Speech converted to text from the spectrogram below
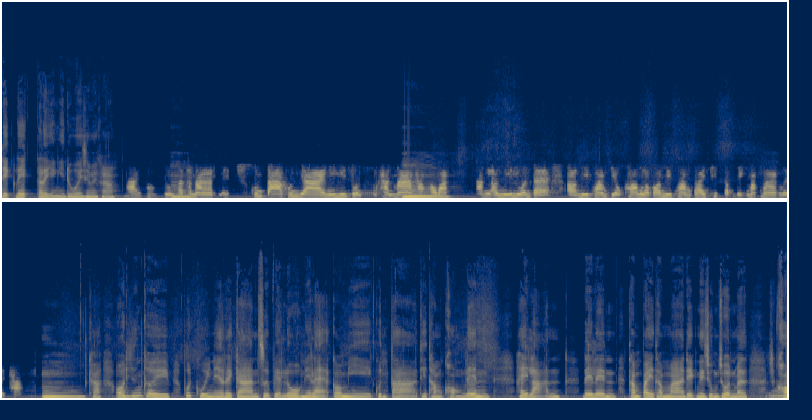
เด็กเล็กอะไรอย่างนี้ด้วยใช่ไหมคะใช่ค่ะศูนอืย์มพัฒนาเด็กเล็ก คุณตาคุณยายนี้มีส่วนสำคัญมากค่ะอืมเพราะว่าท่านเหล่านี้ล้วนแต่เอ่อมีความเกี่ยวข้องแล้วก็มีความใกล้ชิดกับเด็กมาก ๆเลยค่ะ อืมค่ะอ๋อที่ฉันเคยพูดคุยในรายการสื่อเปลี่ยนโลกนี่แหละ ก็มีคุณตาที่ทำของเล่น ให้หลานได้เล่นทำไปทำมาเด็กในชุมชนมาขอ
